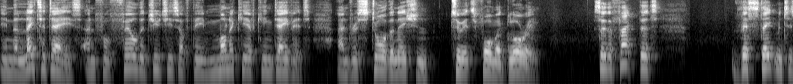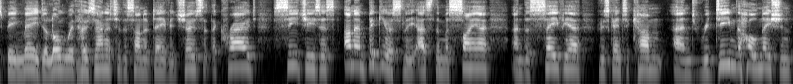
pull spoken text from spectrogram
in the later days and fulfill the duties of the monarchy of King David and restore the nation to its former glory. So the fact that this statement is being made along with Hosanna to the Son of David shows that the crowd see Jesus unambiguously as the Messiah and the Savior who's going to come and redeem the whole nation,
